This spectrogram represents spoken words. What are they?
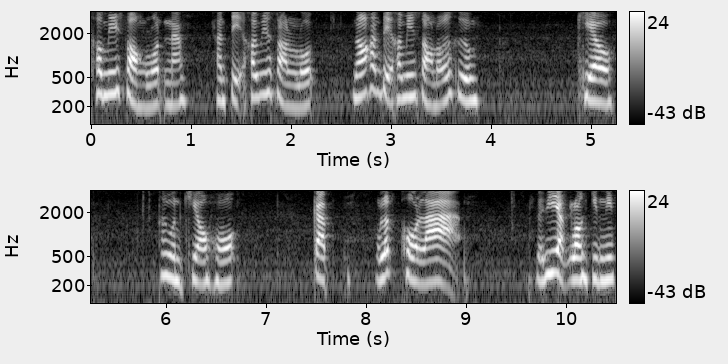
เขามีสองรสนะ คันติเขามีสองรสน้องคันติเขามีสองรสก็คือ เคียวองุ่นเคียวโฮกับรสโคลาแต่พี่อยากลองกินนี้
